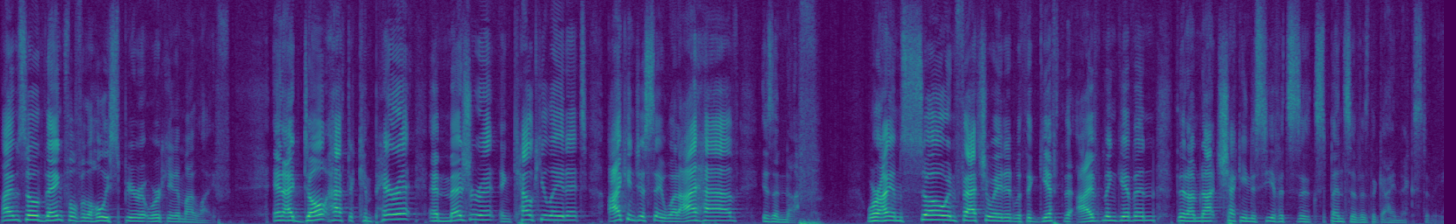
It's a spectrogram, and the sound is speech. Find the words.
I am so thankful for the Holy Spirit working in my life. and I don't have to compare it and measure it and calculate it. I can just say what I have is enough. Where I am so infatuated with the gift that I've been given that I'm not checking to see if it's as expensive as the guy next to me.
